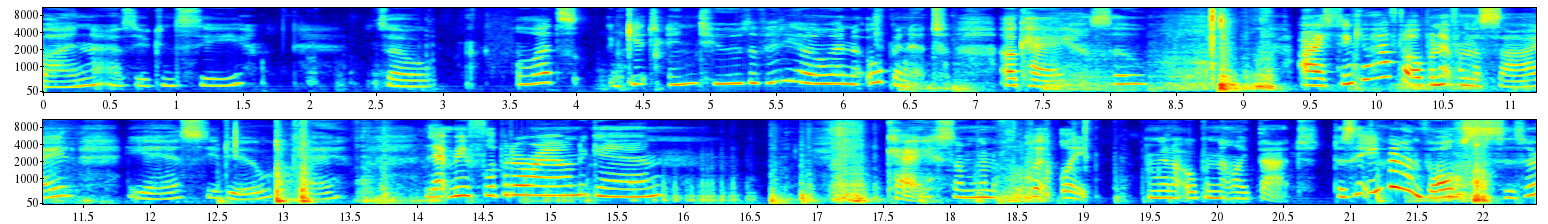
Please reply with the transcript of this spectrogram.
bun, as you can see. So let's get into the video and open it. Okay, so I think you have to open it from the side. Yes, you do. Okay. Let me flip it around again. Okay, so I'm going to flip it like, I'm going to open it like that. Does it even involve scissors?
